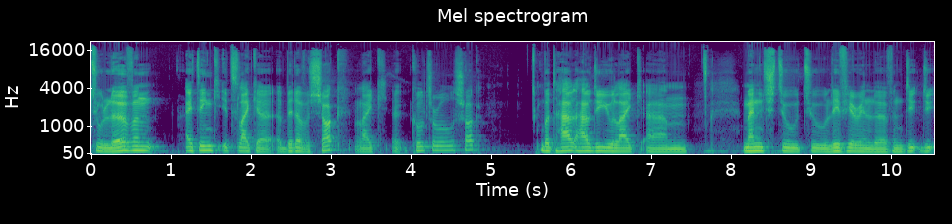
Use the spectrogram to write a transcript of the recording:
to Leuven. I think it's like a, a bit of a shock, like a cultural shock. But how how do you like um, manage to to live here in Leuven? Do do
